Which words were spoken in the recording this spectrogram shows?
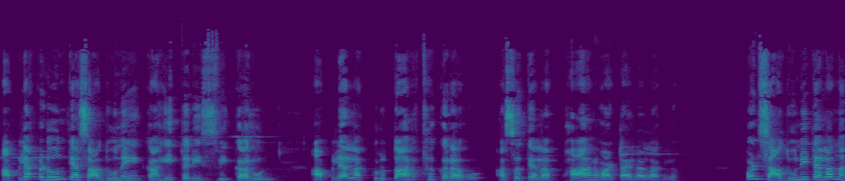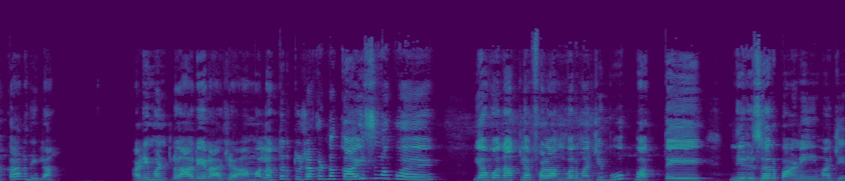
आपल्याकडून त्या साधूने काहीतरी स्वीकारून आपल्याला कृतार्थ करावं असं त्याला फार वाटायला लागलं. पण साधूने त्याला नकार दिला आणि म्हटलं अरे राजा मला तर तुझ्याकडनं काहीच नको आहे. या वनातल्या फळांवर माझी भूक भागते. निर्झर पाणी माझी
